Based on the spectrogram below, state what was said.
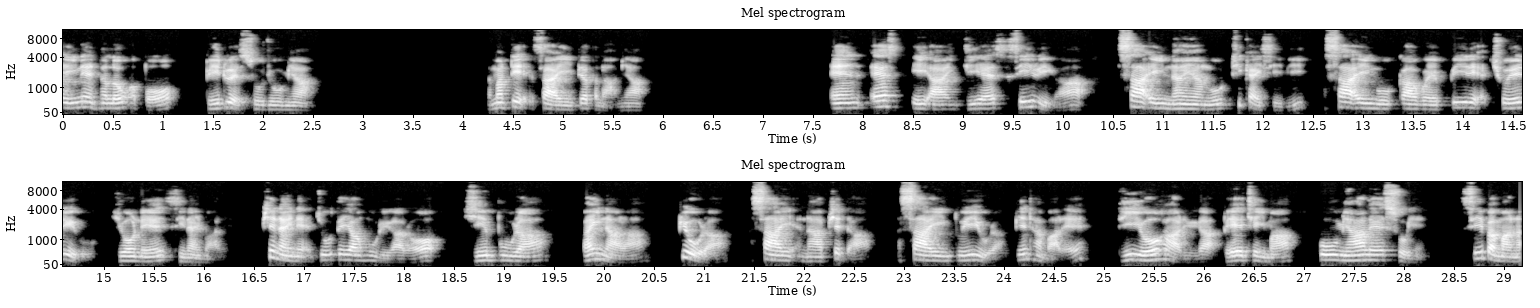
အိမ်နဲ့နှလုံးအပေါ်ဘေးထွက်ဆိုးကျိုးများနံပါတ်1အစာအိမ်ပြဿနာများ NSAIDs ဆေးတွေကအစာအိမ်နံရံကို ထိခိုက်စေပြီးအစာအိမ်ကိုကာကွယ်ပေးတဲ့အချွဲတွေကိုညှော်နေစေနိုင်ပါတယ်ဖြစ်နိုင်တဲ့အကျိုးသက်ရောက်မှုတွေကတော့ရင်ပူတာဗိုက်နာတာပြို့တာအစာအိမ်အနာဖြစ်တာအစာအိမ်သွေးယိုတာပြင်းထန်ပါတယ် ဒီယောဂါတွေကဘယ်အချိန်မှာပိုများလဲဆိုရင်ဆေးပမာဏ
